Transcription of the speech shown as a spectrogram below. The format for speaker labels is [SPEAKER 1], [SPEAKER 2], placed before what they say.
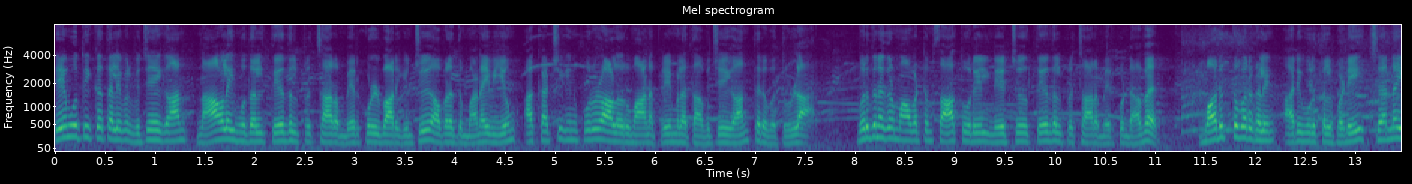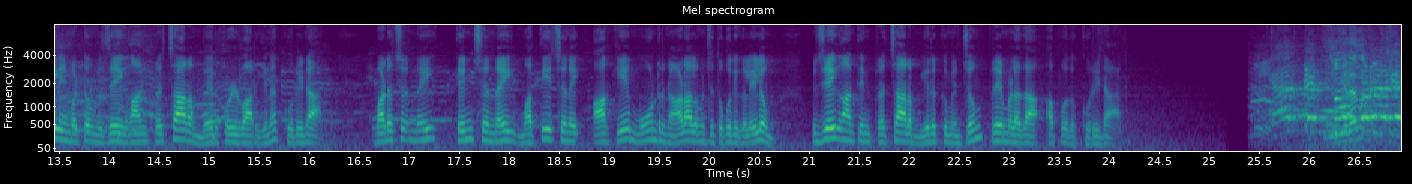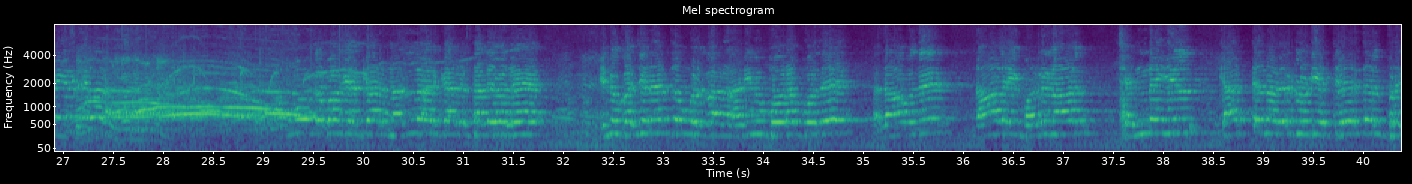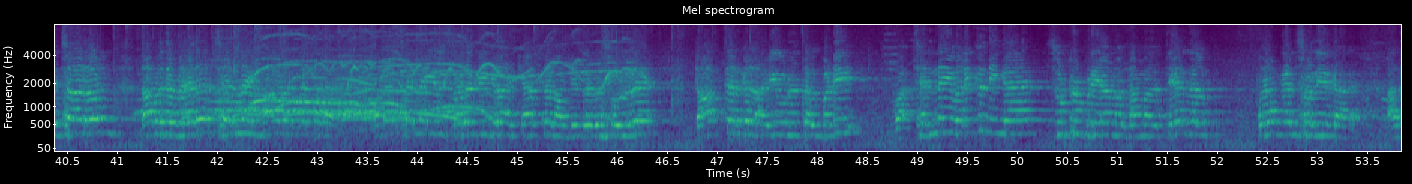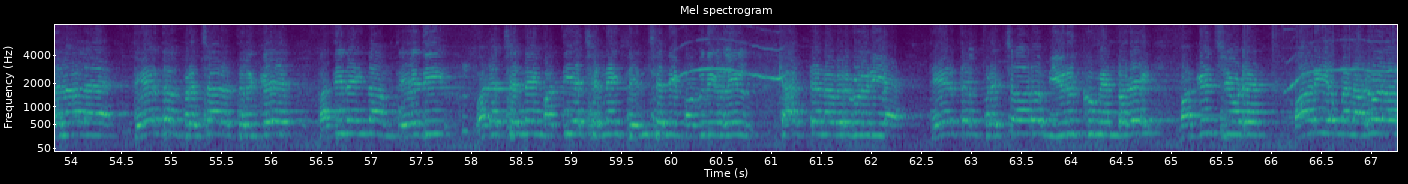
[SPEAKER 1] தேமுதிக தலைவர் விஜயகாந்த் நாளை முதல் தேர்தல் பிரச்சாரம் மேற்கொள்வார் என்று அவரது மனைவியும் அக்கட்சியின் பொருளாளருமான பிரேமலதா விஜயகாந்த் தெரிவித்துள்ளார். விருதுநகர் மாவட்டம் சாத்தூரில் நேற்று தேர்தல் பிரச்சாரம் மேற்கொண்ட அவர் மருத்துவர்களின் அறிவுறுத்தல்படி சென்னையில் மட்டும் விஜயகாந்த் பிரச்சாரம் மேற்கொள்வார் என கூறினார். வடசென்னை தென் சென்னை மத்திய சென்னை ஆகிய மூன்று நாடாளுமன்ற தொகுதிகளிலும் விஜயகாந்தின் பிரச்சாரம் இருக்கும் என்றும் பிரேமலதா அப்போது கூறினார்.
[SPEAKER 2] இன்னும் கொஞ்ச நேரத்தில் உங்களுக்கு அறிவு போற போது அதாவது நாளை மறுநாள் சென்னையில் கேப்டன் அவர்களுடைய தேர்தல் பிரச்சாரம் நமது வேற சென்னை மாவட்டத்தில் சென்னையில் தொடங்குகிறார் கேப்டன் அப்படின்றத சொல்றேன். டாக்டர்கள் அறிவுறுத்தல் படி சென்னை வரைக்கும் நீங்க சுற்றுப்பிரயாணம் நம்ம தேர்தல் போங்கன்னு சொல்லியிருக்காங்க அதனால தேர்தல் பிரச்சாரத்திற்கு பதினைந்தாம் தேதி வட சென்னை மத்திய சென்னை தென் சென்னை பகுதிகளில் கேப்டன் அவர்களுடைய தேர்தல் பிரச்சாரம் இருக்கும் என்பதை மகிழ்ச்சியுடன் மாரியம்மன் அருள்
